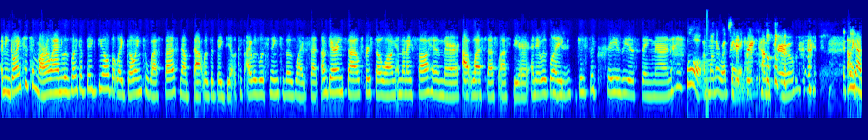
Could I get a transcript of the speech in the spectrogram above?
I mean, going to Tomorrowland was like a big deal, but like going to West Westfest, now that was a big deal because I was listening to those live sets of Darren Styles for so long. And then I saw him there at West Westfest last year, and it was like Mhm. just the craziest thing, man. Cool. I'm on their website like right a now. dream come true. It's Oh, like yeah, it's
